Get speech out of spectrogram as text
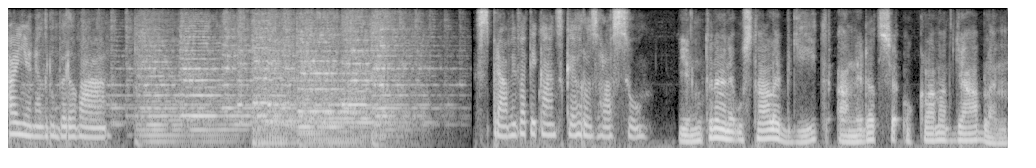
a Jana Gruberová. Zprávy vatikánského rozhlasu. Je nutné neustále bdít a nedat se oklamat dňáblem,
